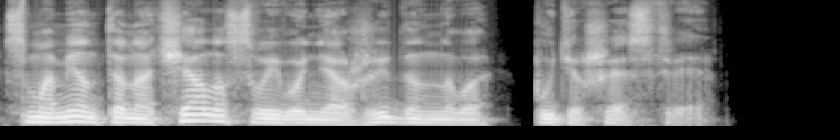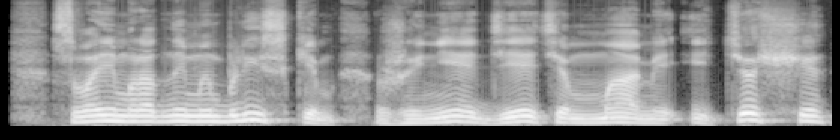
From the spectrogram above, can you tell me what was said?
с момента начала своего неожиданного путешествия. Своим родным и близким, жене, детям, маме и теще,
